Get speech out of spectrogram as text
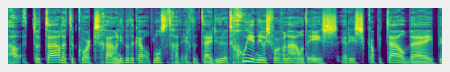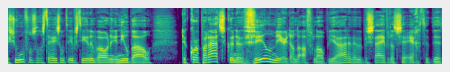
Nou, het totale tekort gaan we niet met elkaar oplossen. Het gaat echt een tijd duren. Het goede nieuws voor vanavond is... er is kapitaal bij pensioenfondsen nog steeds... om te investeren in woningen, in nieuwbouw. De corporaties kunnen veel meer dan de afgelopen jaren. We hebben becijferd dat ze echt de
